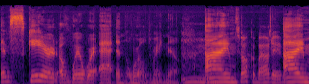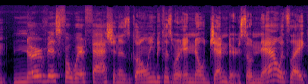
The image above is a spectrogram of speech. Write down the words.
am scared of where we're at in the world right now. I'm Talk about it. I'm nervous for where fashion is going because we're in no gender. So now it's like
